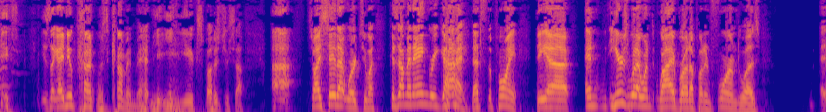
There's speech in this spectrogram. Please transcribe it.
he's, he's like, "I knew cunt was coming, man. You, you, you exposed yourself." Uh, so I say that word too much because I'm an angry guy. That's the point. The uh, and here's what I want. Why I brought up uninformed was uh,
